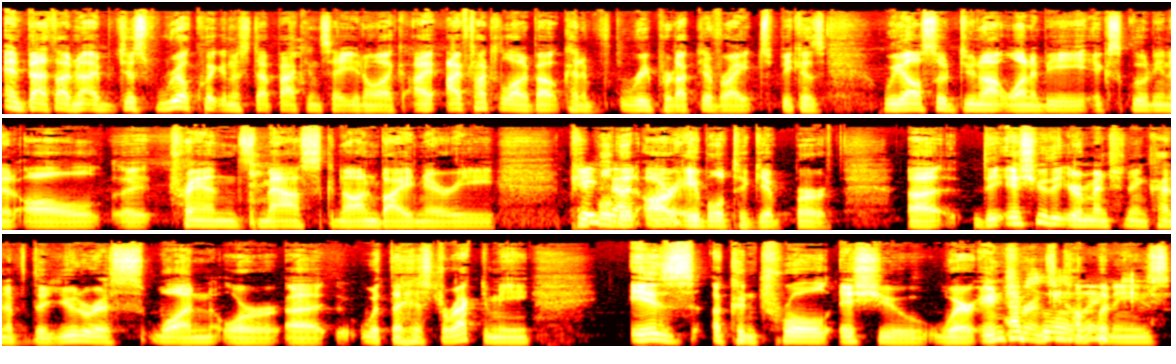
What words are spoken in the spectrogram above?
And Beth, I'm, I'm just real quick going to step back and say, you know, like I, I've talked a lot about kind of reproductive rights because we also do not want to be excluding at all uh, trans, masc, non-binary people that are able to give birth. Uh, the issue that you're mentioning, kind of the uterus one, or uh, with the hysterectomy, is a control issue where insurance Absolutely. companies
